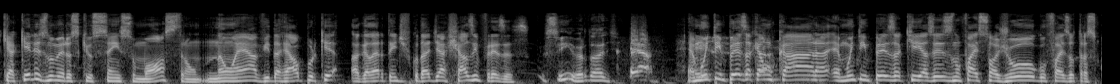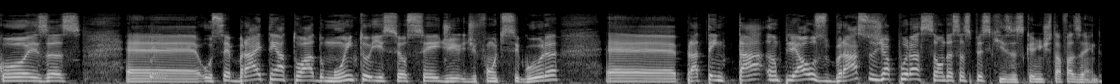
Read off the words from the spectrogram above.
que aqueles números que o censo mostram não é a vida real porque a galera tem dificuldade de achar as empresas. Sim, é verdade. É. É muita empresa que é um cara, é muita empresa que às vezes não faz só jogo, faz outras coisas. É, o Sebrae tem atuado muito, isso eu sei de, de fonte segura, é, para tentar ampliar os braços de apuração dessas pesquisas que a gente está fazendo.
